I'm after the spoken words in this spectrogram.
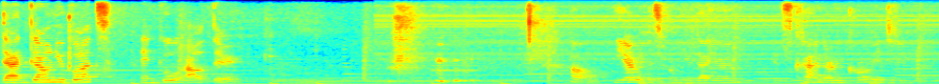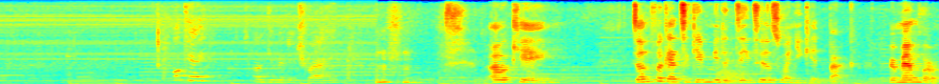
that gown you bought and go out there? Oh, hearing this from you, Diane, it's kind of encouraging. Okay, I'll give it a try. Okay. Don't forget to give me the details when you get back. Remember,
